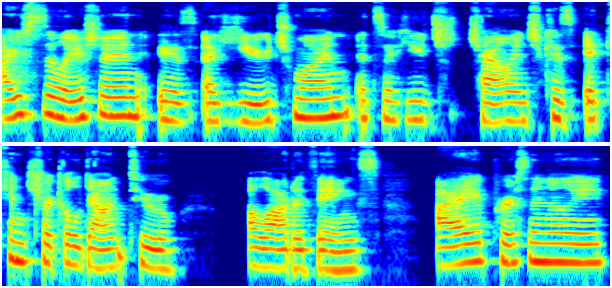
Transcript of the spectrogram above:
Isolation is a huge one. It's a huge challenge because it can trickle down to a lot of things. I personally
